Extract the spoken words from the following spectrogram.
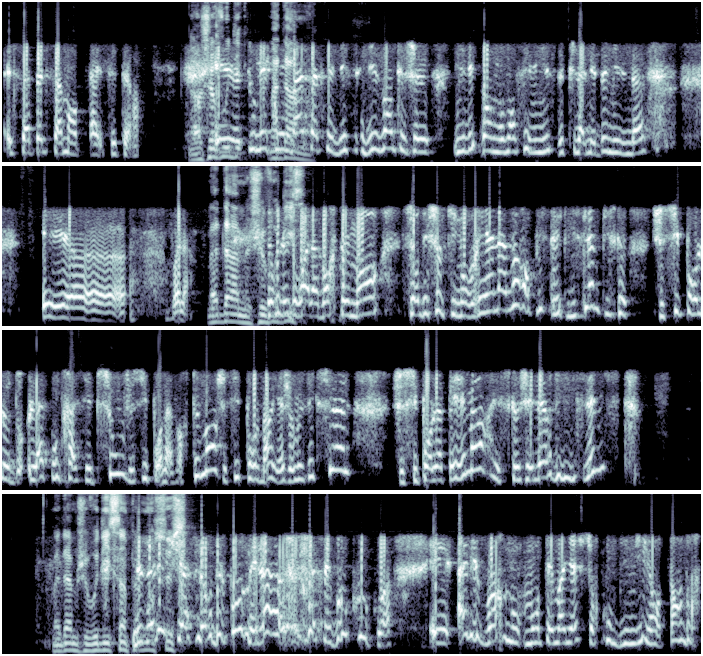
Elle s'appelle Samantha, etc. Alors je et vous dis, tous mes Madame... combats, ça fait 10, 10, ans que je milite dans le mouvement féministe depuis l'année 2009. Et euh, voilà. Madame, je sur vous le dis... droit à l'avortement, sur des choses qui n'ont rien à voir en plus avec l'islam, puisque je suis pour le, la contraception, je suis pour l'avortement, je suis pour le mariage homosexuel, je suis pour la PMA. Est-ce que j'ai l'air d'une islamiste? Madame, je vous dis simplement Désolée, ceci. Je suis à fleur de peau, mais là, ça fait beaucoup, quoi. Et allez voir mon, mon témoignage sur Combini et entendre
